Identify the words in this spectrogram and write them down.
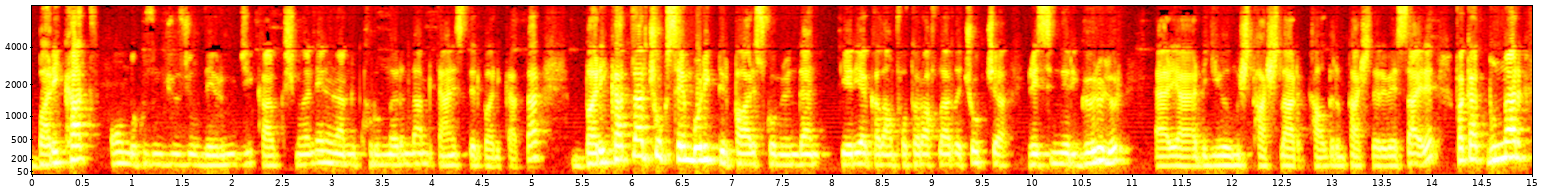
barikat 19. yüzyıl devrimci kalkışmaların en önemli kurumlarından bir tanesidir barikatlar. Barikatlar çok semboliktir Paris Komünü'nden geriye kalan fotoğraflarda çokça resimleri görülür. Her yerde yığılmış taşlar, kaldırım taşları vesaire. Fakat bunlar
